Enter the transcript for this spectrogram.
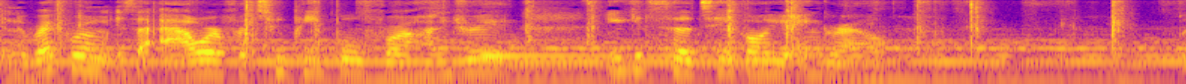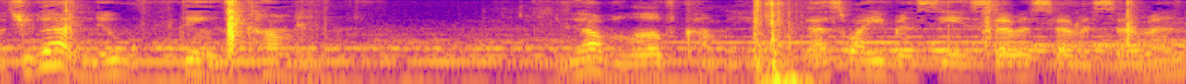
in the rec room is an hour for two people for a hundred. You get to take all your anger out. But you got new things coming. You have love coming. That's why you've been seeing 777.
